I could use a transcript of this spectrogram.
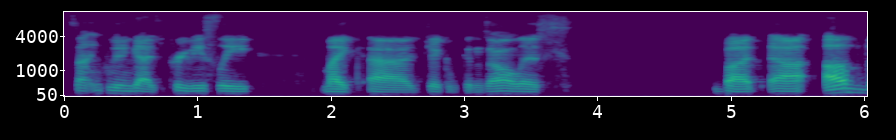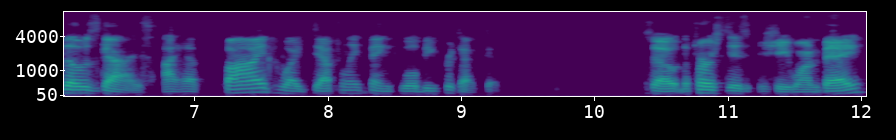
It's not including guys previously like uh, Jacob Gonzalez. But uh, of those guys, I have five who I definitely think will be protected. So the first is Ji-hwan Bae,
